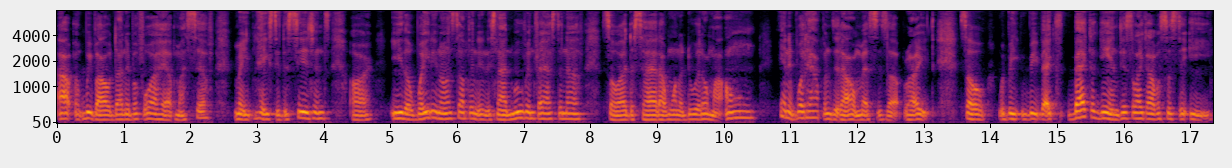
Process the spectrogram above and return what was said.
I, we've all done it before. I have myself made hasty decisions or either waiting on something and it's not moving fast enough. So I decide I want to do it on my own. And what happens? It all messes up, right? So we'll be, be back, back again, just like our sister Eve,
